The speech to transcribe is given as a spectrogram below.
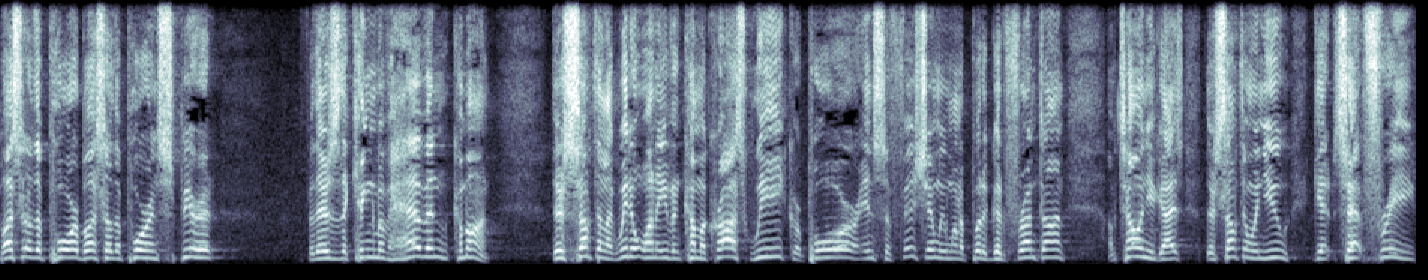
Blessed are the poor. Blessed are the poor in spirit for theirs is the kingdom of heaven. Come on. There's something like we don't want to even come across weak or poor or insufficient. We want to put a good front on. I'm telling you guys, there's something when you get set free,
